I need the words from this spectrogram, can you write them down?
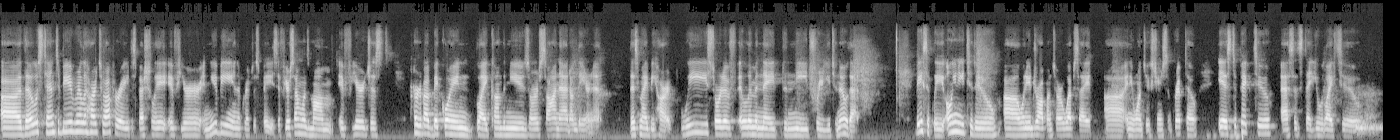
Uh, those tend to be really hard to operate especially if you're a newbie in the crypto space. If you're someone's mom if you're just heard about bitcoin like on the news or saw an ad on the internet this might be hard. We sort of eliminate the need for you to know that. Basically, all you need to do uh, when you drop onto our website uh, and you want to exchange some crypto is to pick two assets that you would like to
